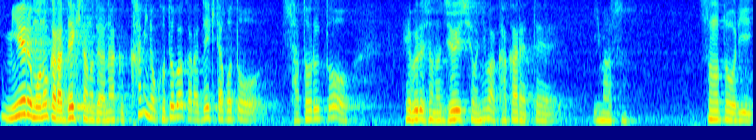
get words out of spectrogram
見えるものからできたのではなく神の言葉からできたことを悟るとヘブル書の11章には書かれています。その通り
